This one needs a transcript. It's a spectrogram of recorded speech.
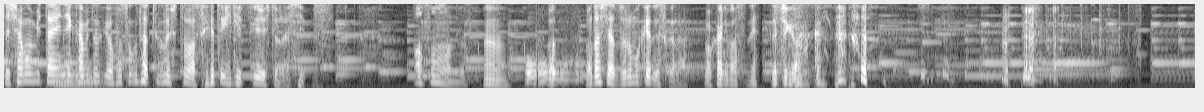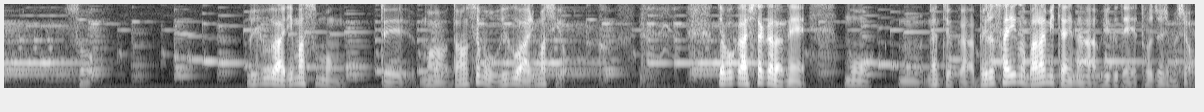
で、シャムみたいに髪の毛が細くなってくる人は性的に強い人らしいです。あ、そうなんですか。うん。私はズル向けですから、わかりますね。違うか。そう。ウィグがありますもんって、まあ男性もウィグはありますよ。じゃあ僕は明日からね、もう、うん、なんていうか、ベルサイユのバラみたいなウィグで登場しましょう。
